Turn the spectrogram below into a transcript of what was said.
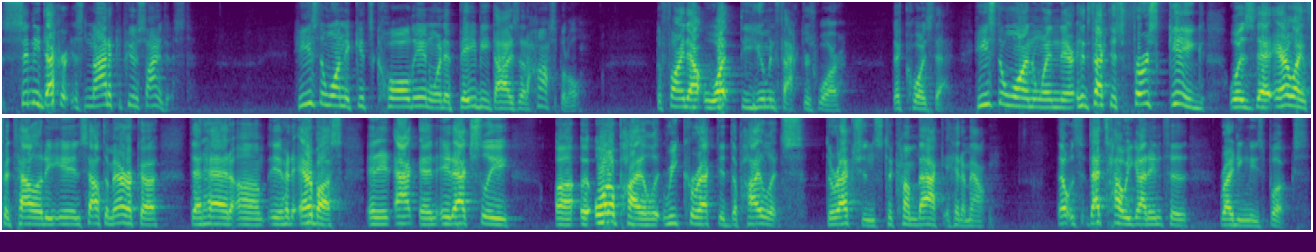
Sidney Dekker is not a computer scientist. He's the one that gets called in when a baby dies at a hospital to find out what the human factors were that caused that. He's the one when they're, in fact, his first gig was that airline fatality in South America that had, um, it had Airbus, and it, and it actually, uh, autopilot recorrected the pilot's directions to come back and hit a mountain. That was, that's how he got into writing these books.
